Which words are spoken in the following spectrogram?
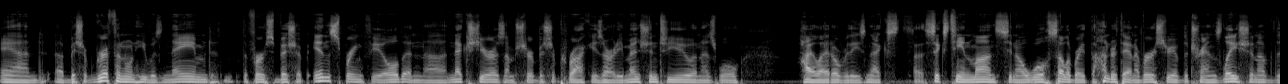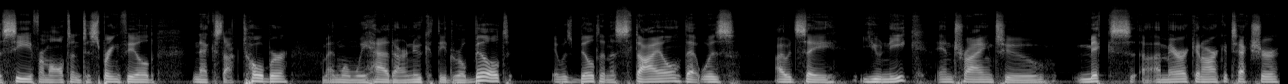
And uh, Bishop Griffin, when he was named the first bishop in Springfield, and uh, next year, as I'm sure Bishop Paprocki has already mentioned to you, and as we'll highlight over these next uh, 16 months, you know, we'll celebrate the 100th anniversary of the translation of the see from Alton to Springfield next October. And when we had our new cathedral built, it was built in a style that was, I would say, unique in trying to mix uh, American architecture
